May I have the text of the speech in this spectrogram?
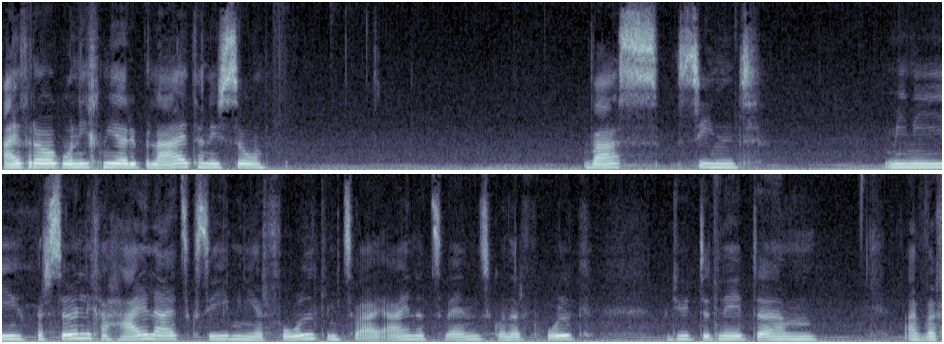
eine Frage, die ich mir überlegt habe, ist so, was sind meine persönlichen Highlights gewesen, meine Erfolge im 2021 und Erfolg bedeutet nicht ähm, einfach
